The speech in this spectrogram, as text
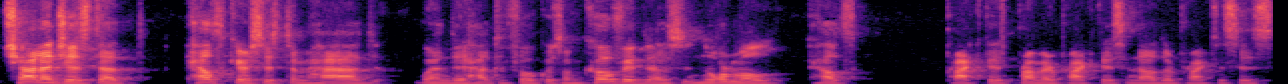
challenges that healthcare system had when they had to focus on COVID as normal health practice, primary practice, and other practices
